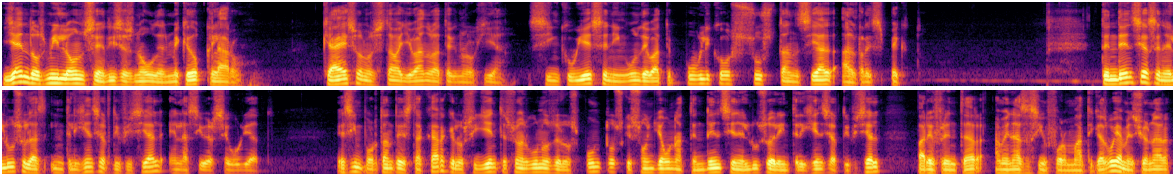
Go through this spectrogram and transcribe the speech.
Ya en 2011, dice Snowden, me quedó claro que a eso nos estaba llevando la tecnología, sin que hubiese ningún debate público sustancial al respecto. Tendencias en el uso de la inteligencia artificial en la ciberseguridad. Es importante destacar que los siguientes son algunos de los puntos que son ya una tendencia en el uso de la inteligencia artificial para enfrentar amenazas informáticas. Voy a mencionar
